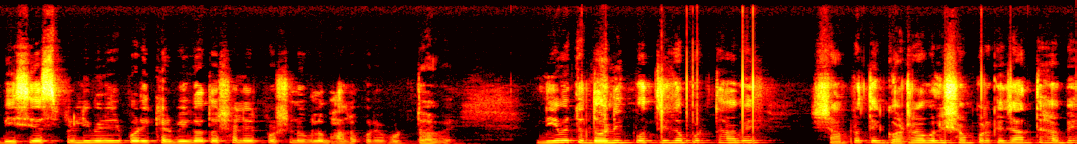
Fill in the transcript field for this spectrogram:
বিসিএস প্রিলিমিনারি পরীক্ষার বিগত সালের প্রশ্নগুলো ভালো করে পড়তে হবে। নিয়মিত দৈনিক পত্রিকা পড়তে হবে, সাম্প্রতিক ঘটনাবলী সম্পর্কে জানতে হবে,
